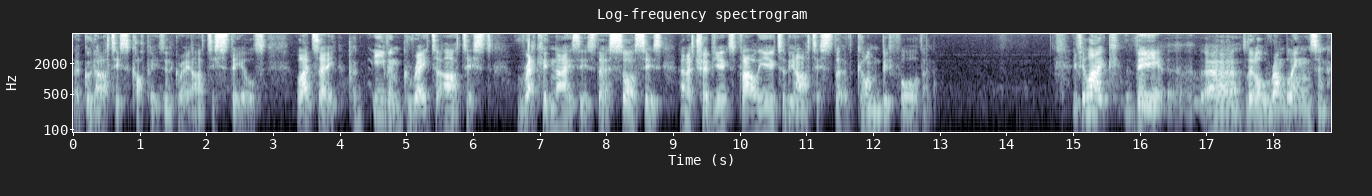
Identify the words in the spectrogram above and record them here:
a good artist copies and a great artist steals. Well, I'd say an even greater artist recognises their sources and attributes value to the artists that have gone before them. If you like the uh, little ramblings and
